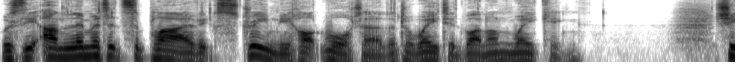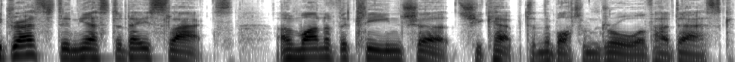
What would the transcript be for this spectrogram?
was the unlimited supply of extremely hot water that awaited one on waking. She dressed in yesterday's slacks, and one of the clean shirts she kept in the bottom drawer of her desk,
